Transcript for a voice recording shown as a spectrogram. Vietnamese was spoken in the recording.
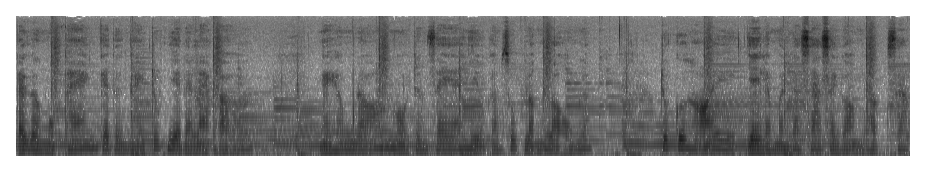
Đã gần một tháng kể từ ngày Trúc về Đà Lạt ở. Ngày hôm đó ngồi trên xe, nhiều cảm xúc lẫn lộn lắm. Trúc cứ hỏi, vậy là mình đã xa Sài Gòn thật sao?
